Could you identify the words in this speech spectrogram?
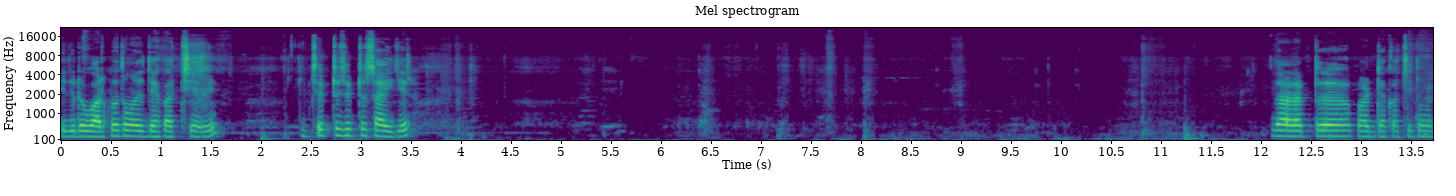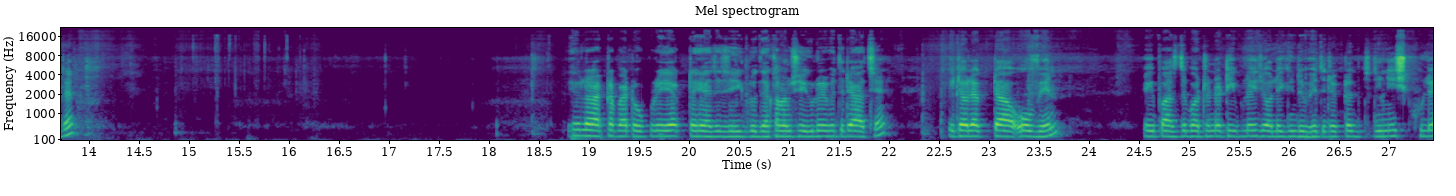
এই দুটো বার করে তোমাদের দেখাচ্ছি আমি। ছোট্ট ছোট্ট সাইজের। আর একটা পার্ট দেখাচ্ছি তোমাদের। এগুলো একটা প্যাট ওপরে একটা আছে, যেইগুলো দেখালাম সেইগুলোর ভেতরে আছে। এটা হলো একটা ওভেন এই পাশ দিয়ে বাটনটা টিপলেই জলে কিন্তু ভেতরে একটা জিনিস খুলে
